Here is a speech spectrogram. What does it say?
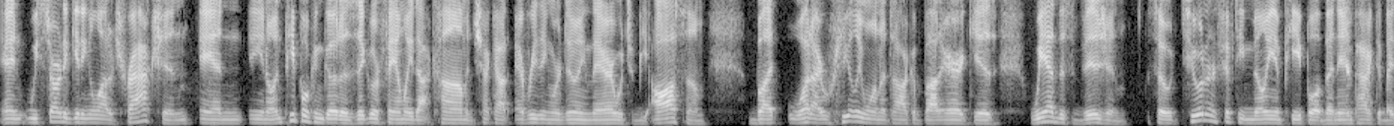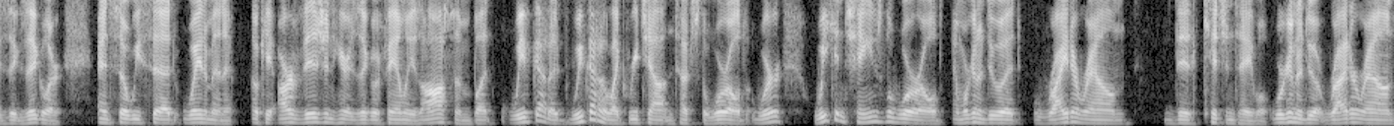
And we started getting a lot of traction and, you know, and people can go to ziglarfamily.com and check out everything we're doing there, which would be awesome. But what I really want to talk about, Erik, is we had this vision so 250 million people have been impacted by Zig Ziglar. And so we said, wait a minute. Okay, our vision here at Ziglar Family is awesome, but we've got to we've got to like reach out and touch the world. We're we can change the world and we're going to do it right around the kitchen table. We're going to do it right around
